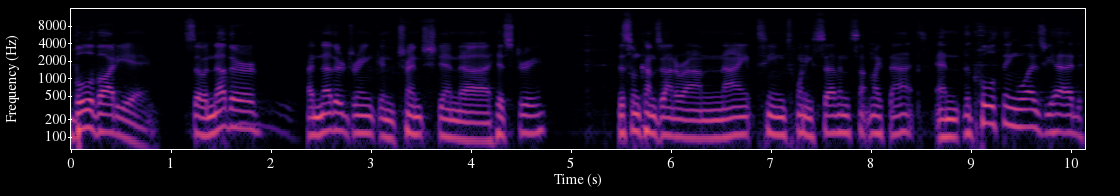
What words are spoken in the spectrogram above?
Boulevardier. So another another drink entrenched in uh, history. This one comes out around 1927, something like that. And the cool thing was you had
